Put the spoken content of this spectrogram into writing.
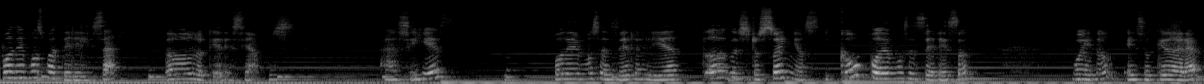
podemos materializar todo lo que deseamos. Así es, podemos hacer realidad todos nuestros sueños. ¿Y cómo podemos hacer eso? Bueno, eso quedará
